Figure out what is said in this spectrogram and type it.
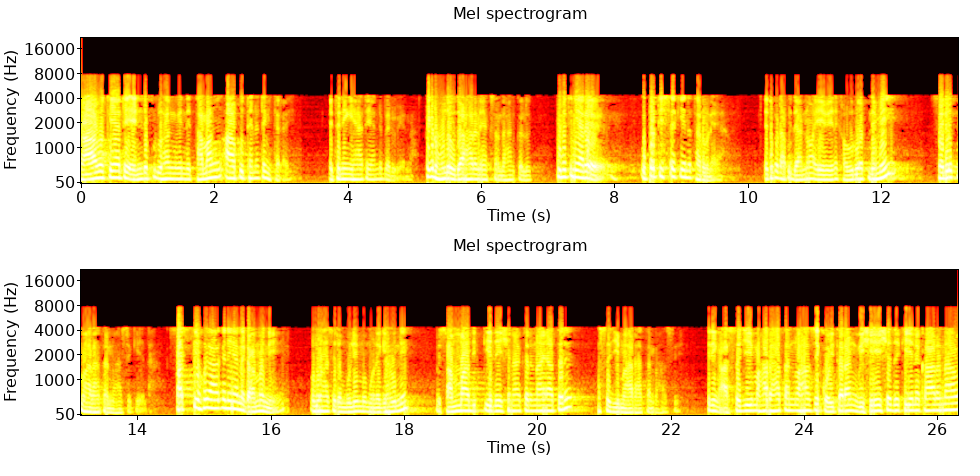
ශ්‍රාවකයාට එන්න පුළුවන් වෙන්නේ තමන් ආපු තැනට විතරයි. එතනින් එහාට යන්න බැරුව වෙනවා. ඒකට හොඳ උදාහරණයක් සඳහන් කළොත් තුනතිනි අර උපතිස්ස කියන තරුණයා. එතකොට අපි දන්නවා ඒ වෙන කවුරුවත් නෙමෙයි සරියුත් මහරහතන් වහන්සේ කියලා. සත්‍ය හොයාගෙන යන ගමනේ උන්වහන්සේට මුලින්ම මුණ ගැහුනේ මේ සම්මාදිට්ඨිය දේශනා කරන අය අතර අස්සජී මහරහතන් වහන්සේ. ඉතින් අස්සජී මහරහතන් වහන්සේ කොයිතරම් විශේෂද කියන කාරණාව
